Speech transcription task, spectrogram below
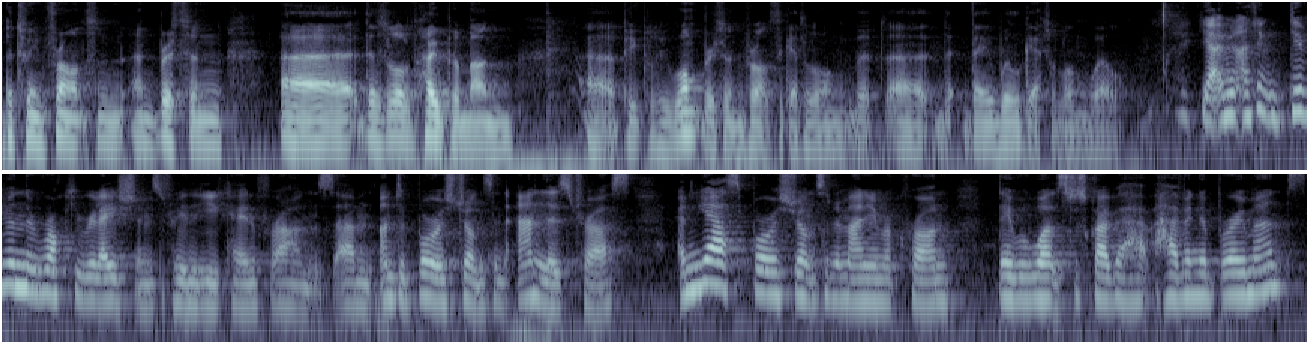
between France and, and Britain, uh, there's a lot of hope among uh, people who want Britain and France to get along that uh, th- they will get along well. Yeah, I mean, I think given the rocky relations between the UK and France um, under Boris Johnson and Liz Truss, and yes, Boris Johnson and Emmanuel Macron, they were once described as ha- having a bromance,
